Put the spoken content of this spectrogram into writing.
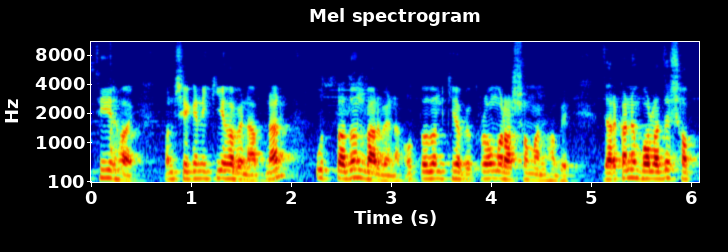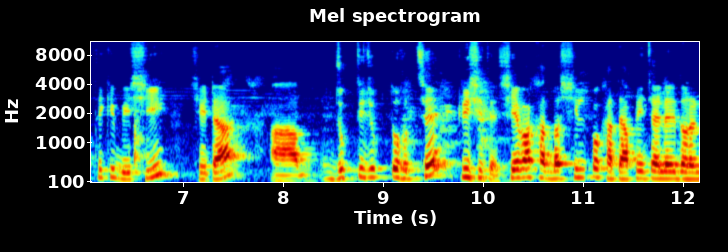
স্থির হয়, তখন সেখানে কি হবে না, আপনার উৎপাদন বাড়বে না। উৎপাদন কি হবে? ক্রমহ্রাসমান হবে। যার কারণে বলা যায় সব থেকে বেশি সেটা যুক্তিযুক্ত হচ্ছে কৃষিতে। সেবা খাত বা শিল্প খাতে আপনি চাইলে ধরেন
